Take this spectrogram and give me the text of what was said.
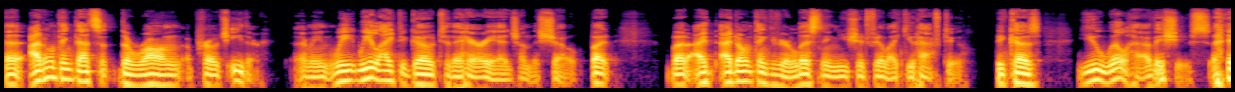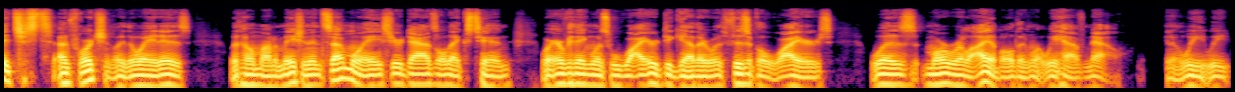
uh, I don't think that's the wrong approach either. I mean, we we like to go to the hairy edge on the show, but but I I don't think if you're listening, you should feel like you have to because you will have issues. It's just unfortunately the way it is with home automation. In some ways, your dad's old X10, where everything was wired together with physical wires, was more reliable than what we have now. You know, we we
